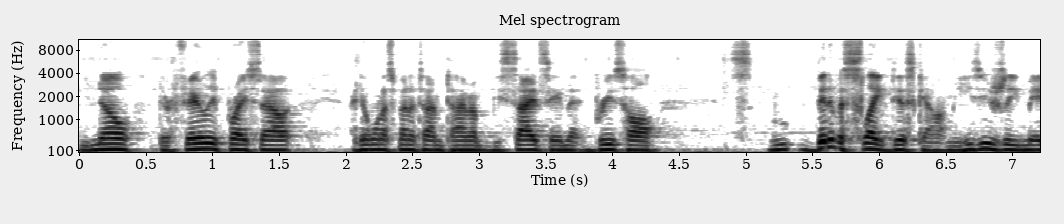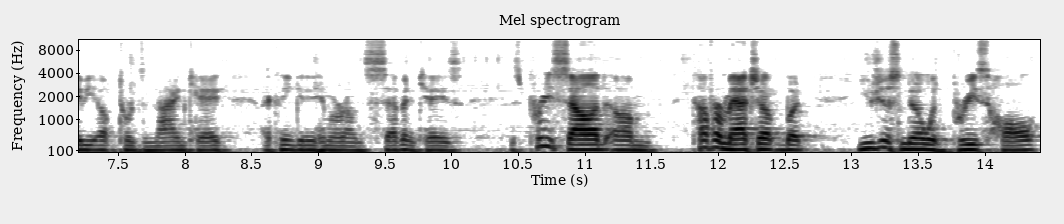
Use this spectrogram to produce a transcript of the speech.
we know they're fairly priced out. I don't want to spend a time time besides saying that Breece Hall, a bit of a slight discount. I mean, he's usually maybe up towards 9K. I think getting him around 7Ks is, pretty solid. Um, tougher matchup, but you just know with Breece Hall,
